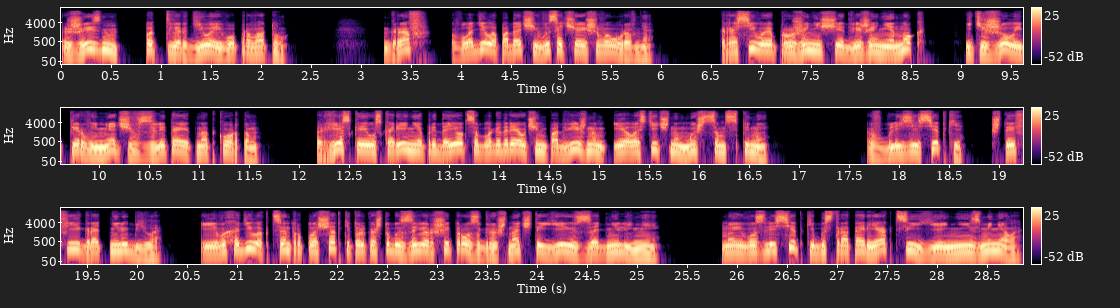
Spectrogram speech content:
Жизнь подтвердила его правоту. Граф владела подачей высочайшего уровня. Красивое пружинищее движение ног и тяжелый первый мяч взлетает над кортом. Резкое ускорение придается благодаря очень подвижным и эластичным мышцам спины. Вблизи сетки Штеффи играть не любила и выходила к центру площадки только чтобы завершить розыгрыш, начатый ею с задней линии. Но и возле сетки быстрота реакции ей не изменяла.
